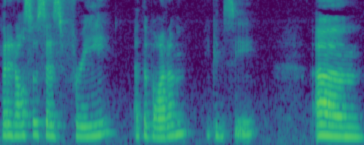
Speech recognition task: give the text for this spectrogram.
but it also says free at the bottom. You can see. Um,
